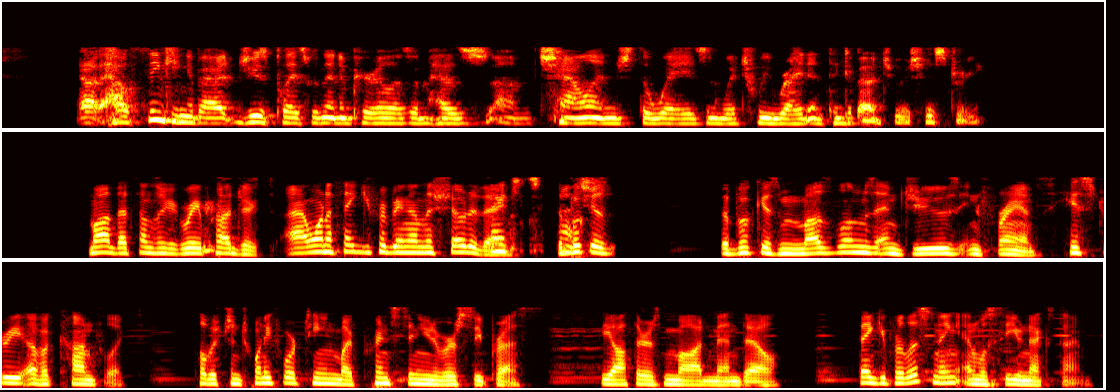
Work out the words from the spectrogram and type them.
uh, how thinking about Jews' place within imperialism has um, challenged the ways in which we write and think about Jewish history. Maud, that sounds like a great project. I want to thank you for being on the show today. So the book is the book is Muslims and Jews in France: History of a Conflict, published in 2014 by Princeton University Press. The author is Maud Mandel. Thank you for listening, and we'll see you next time.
